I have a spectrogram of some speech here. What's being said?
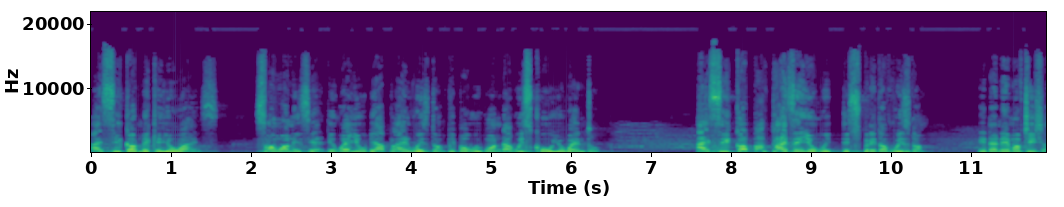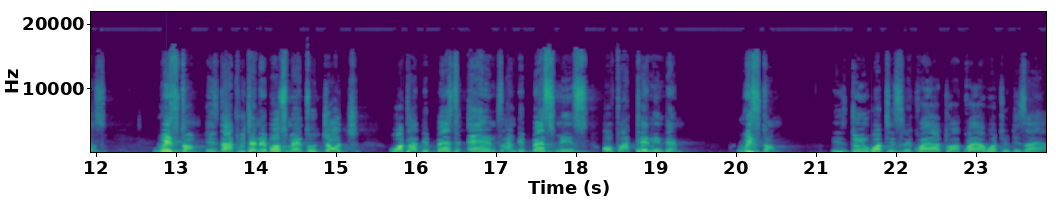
I see God making you wise. Someone is here. The way you will be applying wisdom, people will wonder which school you went to. I see God baptizing you with the spirit of wisdom in the name of Jesus. Wisdom is that which enables men to judge what are the best ends and the best means of attaining them. Wisdom is doing what is required to acquire what you desire.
